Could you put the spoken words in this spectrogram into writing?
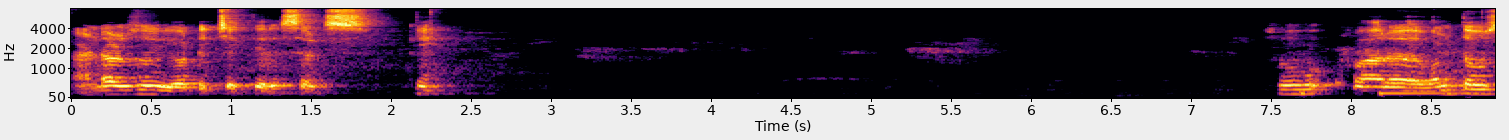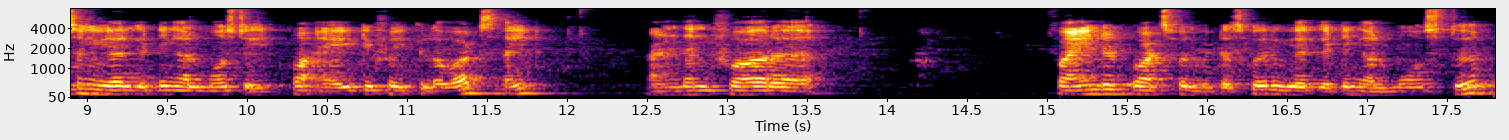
And also you have to check the results okay? So for uh, 1000 we are getting almost 85 kilowatts right? And then for uh, 500 watts per meter square we are getting almost uh,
